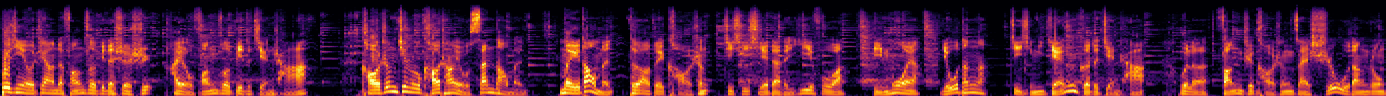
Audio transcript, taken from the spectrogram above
不仅有这样的防作弊的设施，还有防作弊的检查。考生进入考场有三道门。每道门都要对考生及其携带的衣服啊、笔墨呀、油灯啊进行严格的检查。为了防止考生在食物当中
